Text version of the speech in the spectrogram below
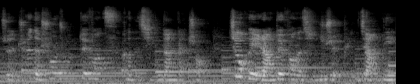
准确的说出对方此刻的情感感受，就可以让对方的情绪水平降低。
